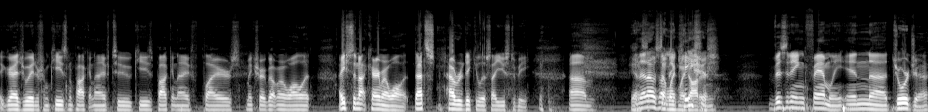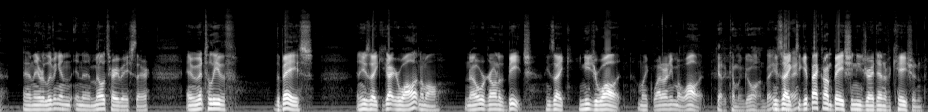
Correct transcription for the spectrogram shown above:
it graduated from keys and a pocket knife to keys, pocket knife, pliers. Make sure I've got my wallet. I used to not carry my wallet. That's how ridiculous I used to be. Um, Yeah, and then I was on sound like my vacation visiting family in uh, Georgia, and they were living in, in a military base there. And we went to leave the base, and he's like, "You got your wallet?" And I'm all, "No, we're going to the beach." He's like, "You need your wallet." I'm like, "Why do I need my wallet?" Got to come and go on base. He's like, right? "To get back on base, you need your identification."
